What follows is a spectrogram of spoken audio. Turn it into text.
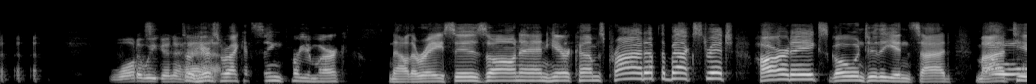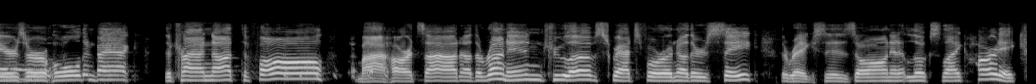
what are we gonna So have? So here's where I can sing for you, Mark. Now the race is on and here comes pride up the backstretch. Heartaches going to the inside. My oh. tears are Oh. holding back. They're trying not to fall. My heart's out of the running. True love scratched for another's sake. The race is on and it looks like heartache.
